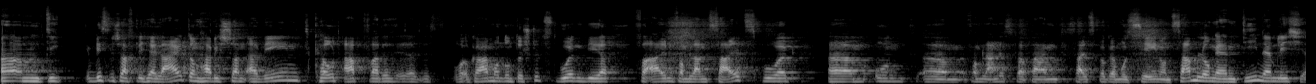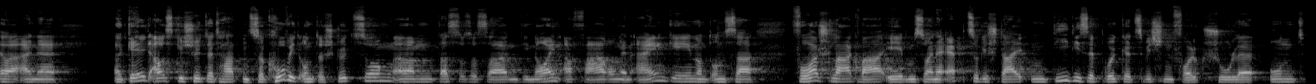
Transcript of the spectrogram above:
Ähm, die wissenschaftliche Leitung habe ich schon erwähnt. Code Up war das, äh, das, Programm und unterstützt wurden wir vor allem vom Land Salzburg ähm, und ähm, vom Landesverband Salzburger Museen und Sammlungen, die nämlich äh, eine äh, Geld ausgeschüttet hatten zur Covid-Unterstützung, ähm, dass sozusagen die neuen Erfahrungen eingehen und unser Vorschlag war eben, so eine App zu gestalten, die diese Brücke zwischen Volksschule und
